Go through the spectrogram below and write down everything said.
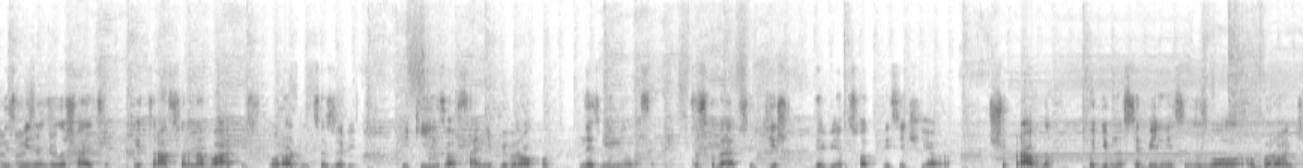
Незмінним залишається і трансферна вартість уродженця зорі, який за останні півроку не змінилася. Це складає все ті ж 900 тисяч євро. Щоправда, подібна стабільність не дозволила оборонцю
